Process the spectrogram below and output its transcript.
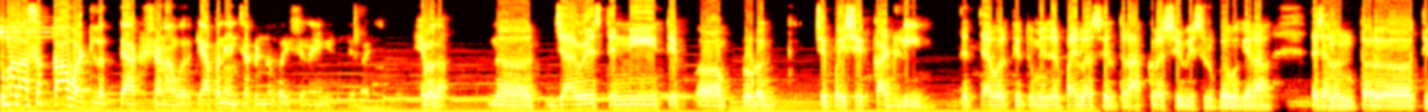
तुम्हाला असं का वाटलं त्या क्षणावर की आपण यांच्याकडनं पैसे नाही घेतले पाहिजे? हे बघा ज्यावेळेस ज्या वेळेस त्यांनी ते प्रोडक्टचे पैसे काढली तर त्यावरती तुम्ही जर पाहिलं असेल तर अकराशे वीस रुपये वगैरे त्याच्यानंतर ती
